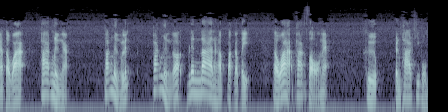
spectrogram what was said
นะ แต่ว่าภาคหนึ่งอะ ภาคหนึ่งเล่นภาคหนึ่งก็เล่นได้นะครับ ปกติ แต่ว่าภาคสองเนี่ย คือเป็นภาคที่ผม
